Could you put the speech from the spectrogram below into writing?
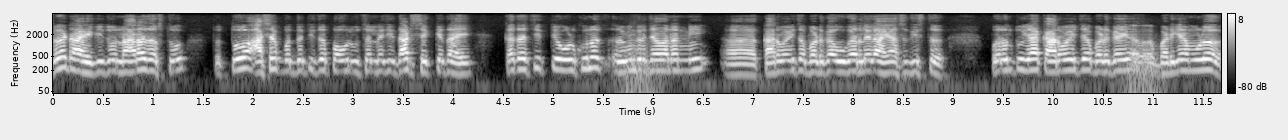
गट आहे की जो नाराज असतो तर तो अशा पद्धतीचं पाऊल उचलण्याची दाट शक्यता आहे. कदाचित ते ओळखूनच रवींद्र चव्हाणांनी कारवाईचा बडगा उगारलेला आहे असं दिसतं. परंतु या कारवाईच्या बडगाई बडग्यामुळं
